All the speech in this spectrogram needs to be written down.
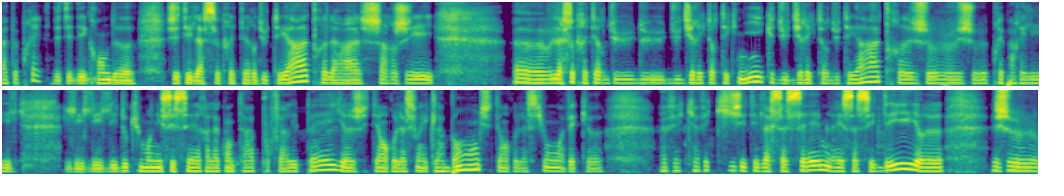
à peu près. J'étais des grandes. euh, J'étais la secrétaire du théâtre, la chargée. Euh, la secrétaire du, du- du directeur technique, du directeur du théâtre, je, je préparais les, les, les- les documents nécessaires à la comptable pour faire les payes, j'étais en relation avec la banque, j'étais en relation avec, euh, avec, avec qui j'étais de la SACEM, la SACD, euh, je,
